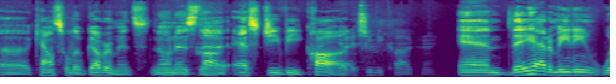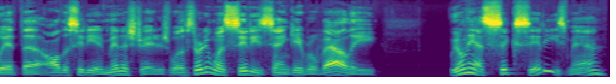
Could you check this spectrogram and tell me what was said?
uh, Council of Governments, known as the SGV COG. Yeah, SGV COG, right. And they had a meeting with uh, all the city administrators. Well, there's 31 cities, San Gabriel Valley. We only had six cities, man,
